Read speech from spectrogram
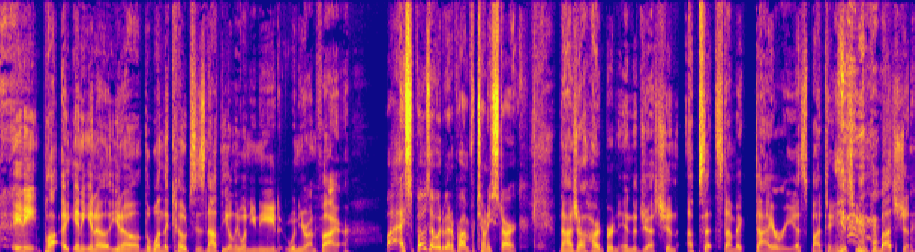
any, pl- uh, any, you know, you know, the one that coats is not the only one you need when you're on fire. Well, I suppose that would have been a problem for Tony Stark. Nausea, heartburn, indigestion, upset stomach, diarrhea, spontaneous human combustion.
